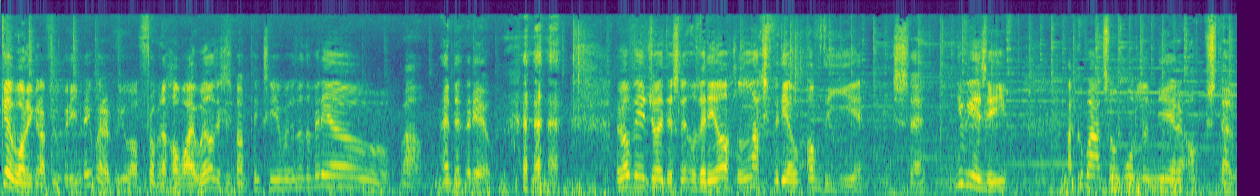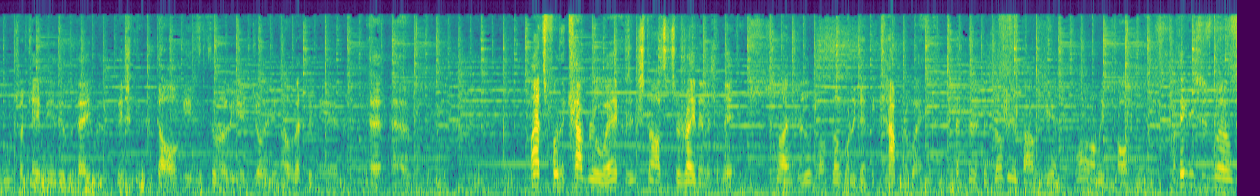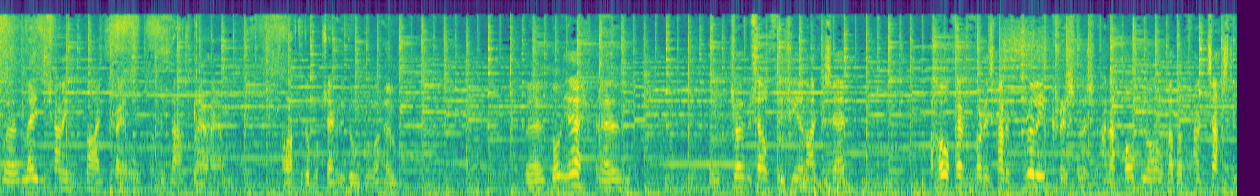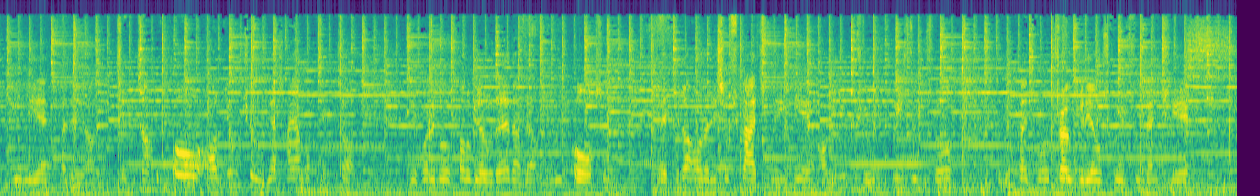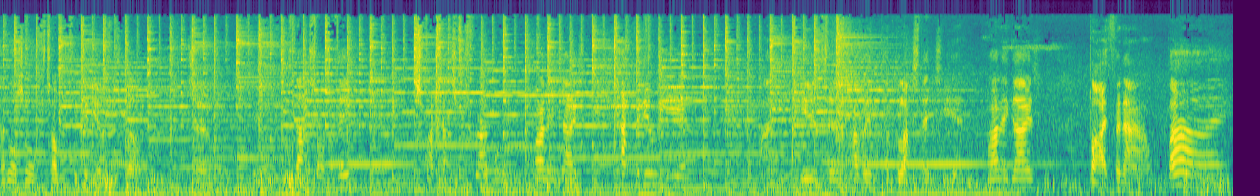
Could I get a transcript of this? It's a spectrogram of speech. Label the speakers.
Speaker 1: Good morning, good afternoon, good evening, wherever you are from the whole wide world. This is Man Pix here with another video. Well, end it video. I hope you enjoyed this little video, last video of the year. It's uh, New Year's Eve. I come out to a woodland near Oxstones. I came here the other day with a Biscuit the dog. He thoroughly enjoyed it. I left him here uh, um, I had to put the camera away because it started to rain a little bit. Slightly, I don't want to get the camera wet. There's nothing about here, more on my pod. I think this is where, where Lady Canning bike trails. I think that's where I am. I'll have to double check with Google at home. Uh, but yeah, um, I enjoyed myself this year, like I said. I hope everybody's had a brilliant Christmas and I hope you all have a fantastic new year, whether you're on TikTok or on YouTube. Yes, I am on TikTok. If you want to go follow me over there, that'd be absolutely awesome. And if you're not already subscribed to me here on YouTube, please do so. There'll be plenty more drone videos coming through next year and also photography videos as well. So if you're looking that sort of thing, smash that subscribe button. Alright then guys, Happy New Year and here's to having a blast next year. Alright guys, bye for now. Bye!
